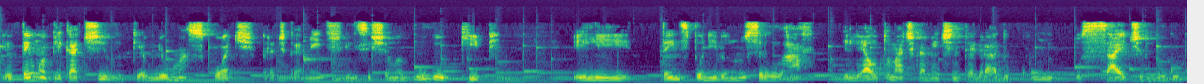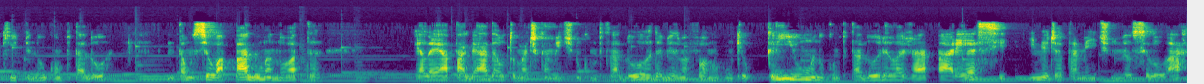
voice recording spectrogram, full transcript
Eu tenho um aplicativo que é o meu mascote, praticamente, ele se chama Google Keep. Ele tem disponível no celular ele é automaticamente integrado com o site do Google Keep no computador. Então, se eu apago uma nota, ela é apagada automaticamente no computador, da mesma forma com que eu crio uma no computador, ela já aparece imediatamente no meu celular.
